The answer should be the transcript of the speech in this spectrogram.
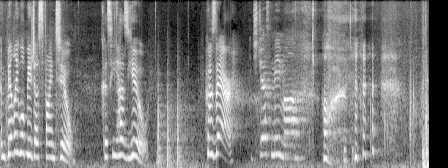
And Billy will be just fine too, because he has you. Who's there? It's just me, Mom. Oh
